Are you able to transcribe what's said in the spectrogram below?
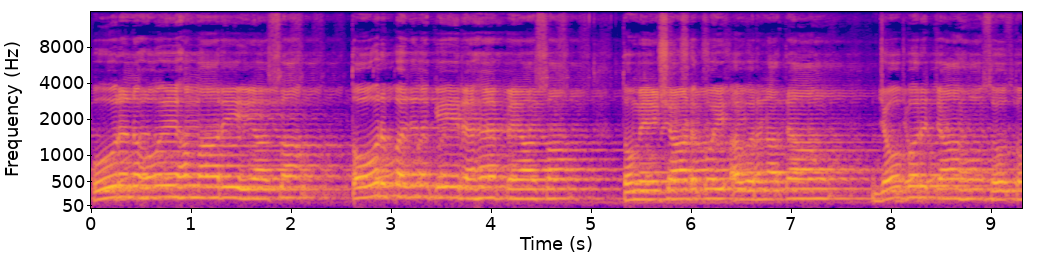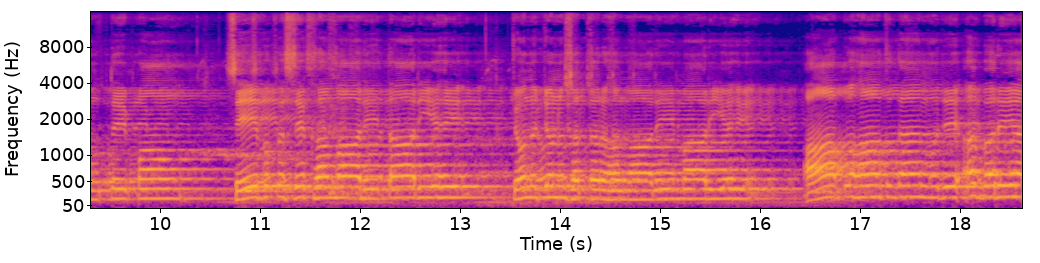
ਪੂਰਨ ਹੋਏ ਹਮਾਰੀ ਆਸਾਂ, ਤੋਰ ਭਜਨ ਕੇ ਰਹਿ ਪਿਆਸਾਂ, ਤੁਮੇ ਛਾੜ ਕੋਈ ਅਵਰ ਨਾ ਧਿਆਉ, ਜੋ ਬਰ ਚਾਹੋ ਸੋ ਤੁਮ ਤੇ ਪਾਉ। ਸੇਵਕ ਸਿਖ ਹਮਾਰੇ ਤਾਰੀਏ, ਚੁਨ ਚੁਨ ਸਤਰ ਹਮਾਰੇ ਮਾਰੀਏ। ਆਪ ਹਾਥ ਦਾ ਮੁਝੇ ਅਬਰਿਆ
